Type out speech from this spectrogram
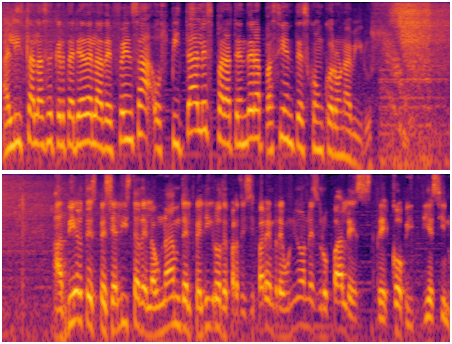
Alista la Secretaría de la Defensa hospitales para atender a pacientes con coronavirus. Advierte especialista de la UNAM del peligro de participar en reuniones grupales de COVID-19.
